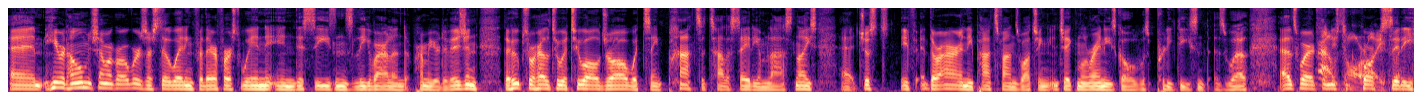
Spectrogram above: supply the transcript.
Um, here at home, Shamrock Rovers are still waiting for their first win in this season's League of Ireland Premier Division. The Hoops were held to a two-all draw with St Pat's at Tallaght Stadium last night. Uh, just if there are any Pats fans watching, Jake Mulraney's goal was pretty decent as well. Elsewhere, it finished was in all Cork right, City.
